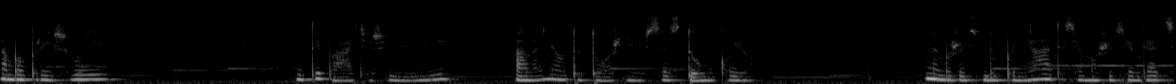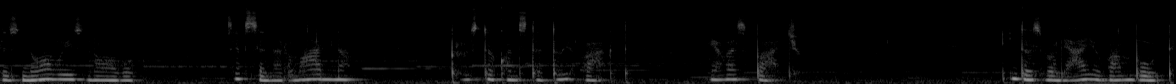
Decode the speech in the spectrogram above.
Або прийшли, і ти бачиш її, але не ототожнюєшся з думкою. Вони можуть зупинятися, можуть з'являтися знову і знову. Це все нормально. Просто констатуй факт. Я вас бачу і дозволяю вам бути.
